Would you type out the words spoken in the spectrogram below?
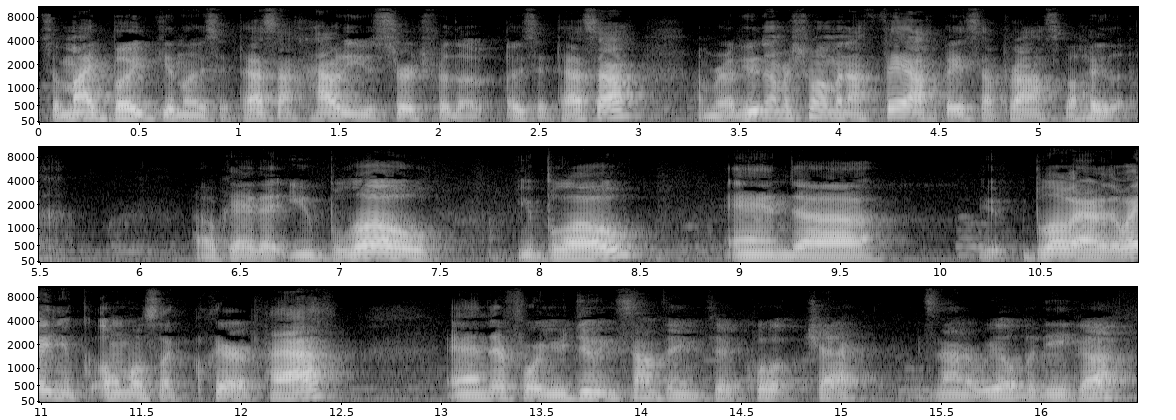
So my baitkin loise Pesach. How do you search for the loise Pesach? I'm Rav Yehuda Mashmom and Afeach Beis Hapras. Okay, that you blow, you blow, and uh, you blow it out of the way, and you almost like clear a path, and therefore you're doing something to quote check. It's not a real badika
